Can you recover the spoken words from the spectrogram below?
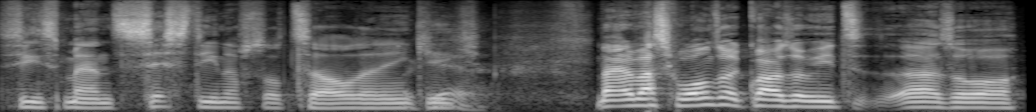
sinds mijn 16 of zo hetzelfde, denk ik. Maar het was gewoon zo, ik wou zoiets. eh, zo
